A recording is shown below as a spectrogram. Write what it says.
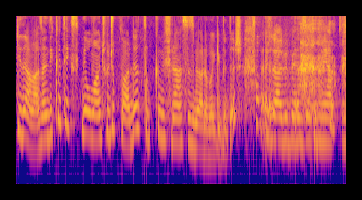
Gidemez. Yani dikkat eksikliği olan çocuklar da tıpkı bir frensiz bir araba gibidir. Çok güzel bir benzetme yaptın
